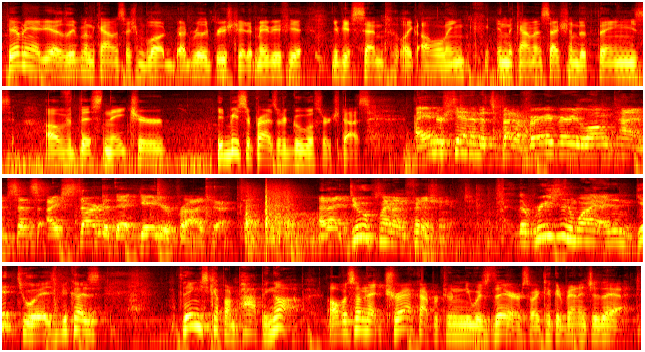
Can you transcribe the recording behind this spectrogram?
If you have any ideas, leave them in the comment section below. I'd, I'd, really appreciate it. Maybe if you if you send like a link in the comment section to things of this nature, you'd be surprised what a Google search does. I understand that it's been a very, very long time since I started that Gator project. And I do plan on finishing it. The reason why I didn't get to it is because things kept on popping up. All of a sudden that track opportunity was there, so I took advantage of that.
